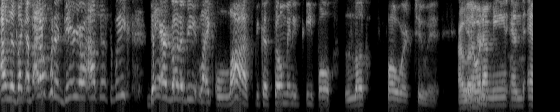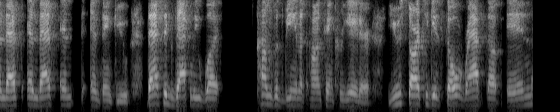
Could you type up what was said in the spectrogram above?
I'm just like, if I don't put a Y'all out this week, they are going to be like lost because so many people look forward to it. I you know what I mean? And and that's and that's and and thank you. That's exactly what comes with being a content creator. You start to get so wrapped up in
